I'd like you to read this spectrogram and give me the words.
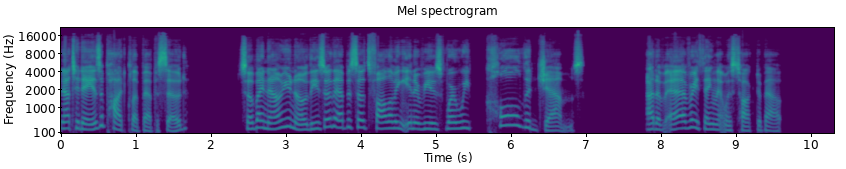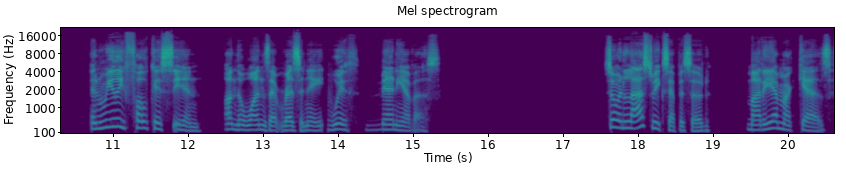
Now, today is a Pod Club episode. So by now, you know these are the episodes following interviews where we cull the gems out of everything that was talked about and really focus in on the ones that resonate with many of us. So, in last week's episode, Maria Marquez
